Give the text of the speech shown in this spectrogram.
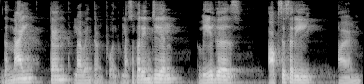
the ninth, tenth, eleventh, and twelfth, glossopharyngeal, vagus, accessory, and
